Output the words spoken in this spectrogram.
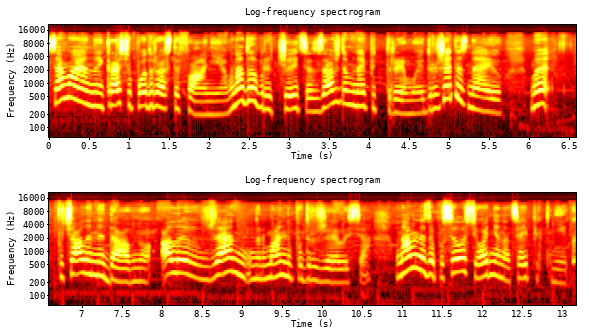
Це моя найкраща подруга Стефанія. Вона добре вчиться, завжди мене підтримує. Дружити з нею ми почали недавно, але вже нормально подружилися. Вона мене запросила сьогодні на цей пікнік.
